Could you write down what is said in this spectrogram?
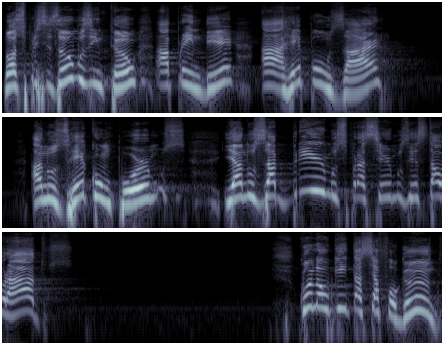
Nós precisamos então aprender a repousar, a nos recompormos e a nos abrirmos para sermos restaurados. Quando alguém está se afogando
